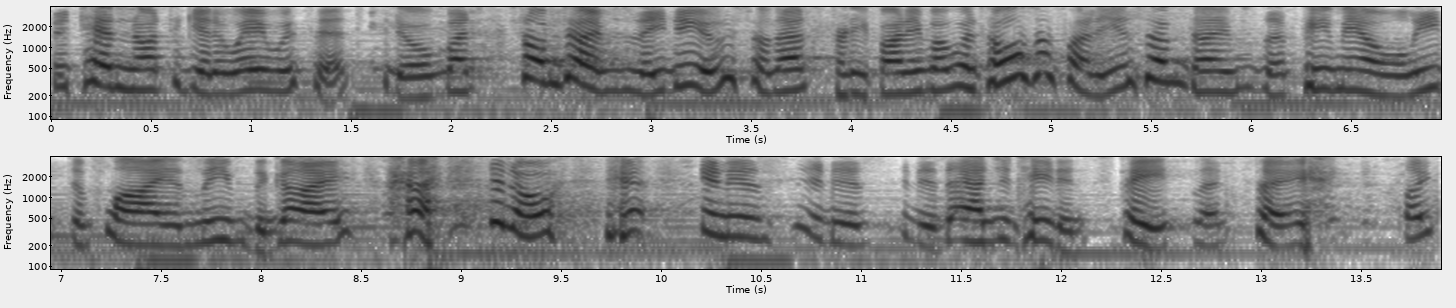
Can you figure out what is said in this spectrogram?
they tend not to get away with it, you know, but sometimes they do, so that's pretty funny. But what's also funny is sometimes the female will eat the fly and leave the guy, you know, in his, in his, in his agitated state, let's say. Like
